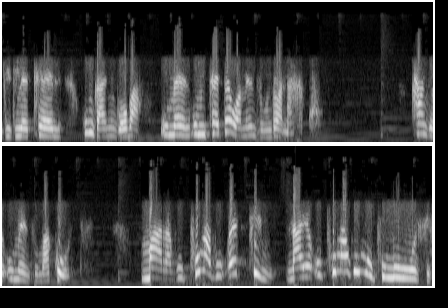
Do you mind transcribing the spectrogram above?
ngikulethele. Kungani? Ngoba umthethe wamenza umntwanakho. Khange umenze umakoti mara kuphuma ekuthini? Naye uphuma kumuphi umuzi?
